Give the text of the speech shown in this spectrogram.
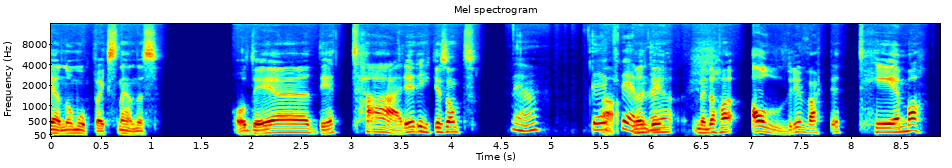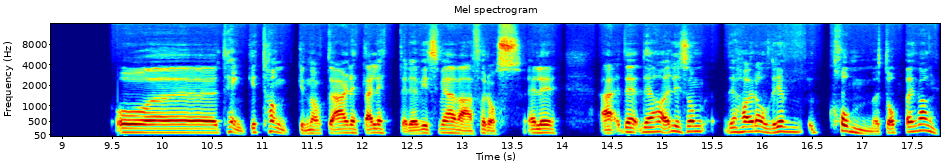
gjennom oppveksten hennes. Og det, det tærer, ikke sant? Ja. Det er Ja, men, krevende. det, men det har aldri vært et tema å tenker tenke tanken at er, dette er lettere hvis vi er hver for oss. Eller eh, det, det, har liksom, det har aldri kommet opp engang.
